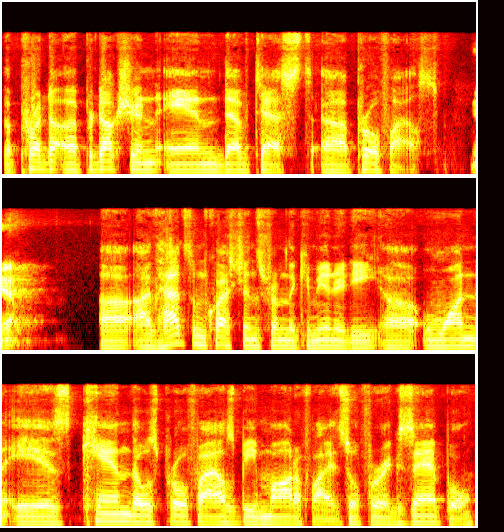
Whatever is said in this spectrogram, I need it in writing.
the produ uh, production and dev test uh, profiles. Yeah. Uh, I've had some questions from the community. Uh, one is, can those profiles be modified? So, for example,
